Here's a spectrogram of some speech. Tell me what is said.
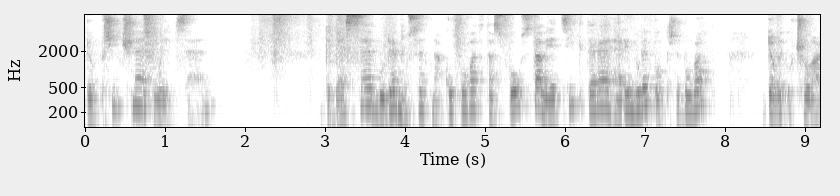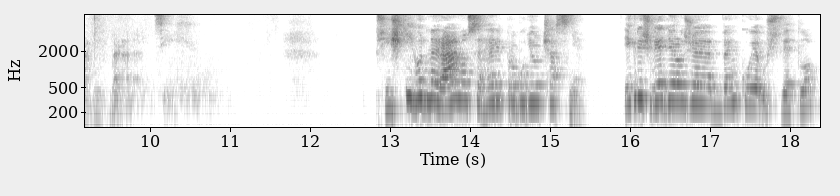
do příčné ulice, kde se bude muset nakupovat ta spousta věcí, které Harry bude potřebovat do vyučování v Bradalicích. Příštího dne ráno se Harry probudil časně. I když věděl, že venku je už světlo,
